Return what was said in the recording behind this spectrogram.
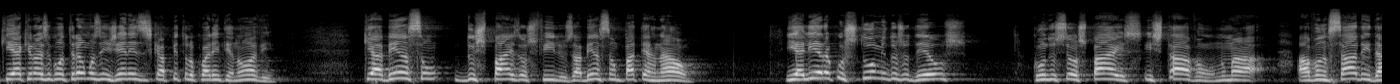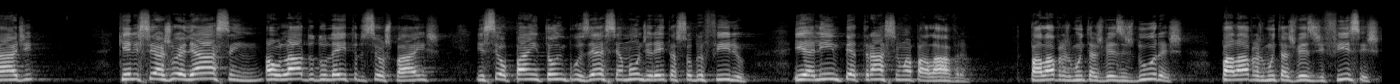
que é a que nós encontramos em Gênesis capítulo 49, que é a bênção dos pais aos filhos, a bênção paternal. E ali era costume dos judeus, quando seus pais estavam numa avançada idade, que eles se ajoelhassem ao lado do leito de seus pais, e seu pai então impusesse a mão direita sobre o filho, e ali impetrasse uma palavra. Palavras muitas vezes duras, palavras muitas vezes difíceis,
